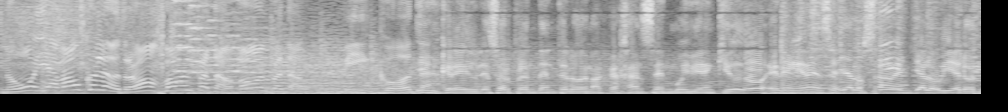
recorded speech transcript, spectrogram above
No, ya, vamos con la otra. Vamos, vamos empatados, vamos empatados. Picota. Increíble, sorprendente lo de Maca Hansen. Muy bien, quedó en evidencia. Ya lo saben, ya lo vieron.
